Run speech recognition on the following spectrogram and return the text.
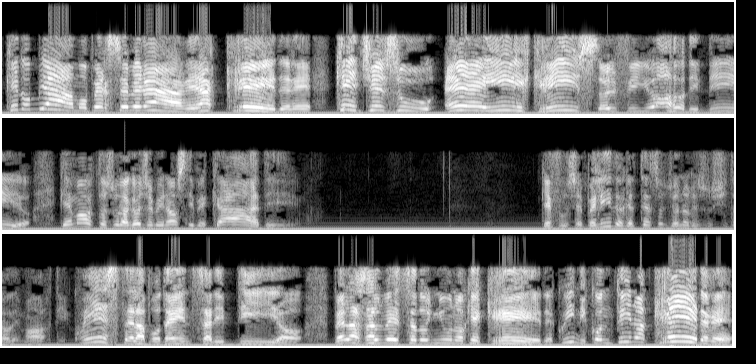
Che dobbiamo perseverare a credere che Gesù è il Cristo, il figliolo di Dio, che è morto sulla croce per i nostri peccati che fu seppellito e che il terzo giorno risuscitò dai morti. Questa è la potenza di Dio per la salvezza di ognuno che crede. Quindi continua a credere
